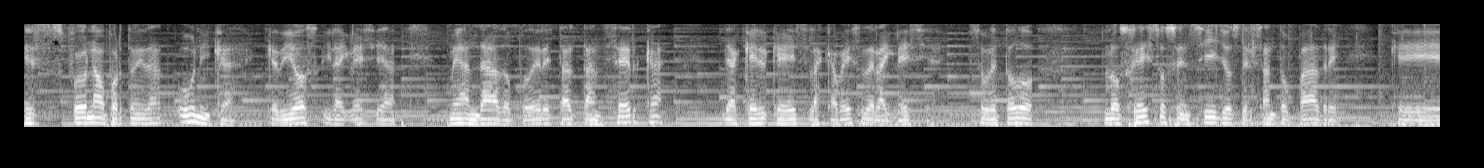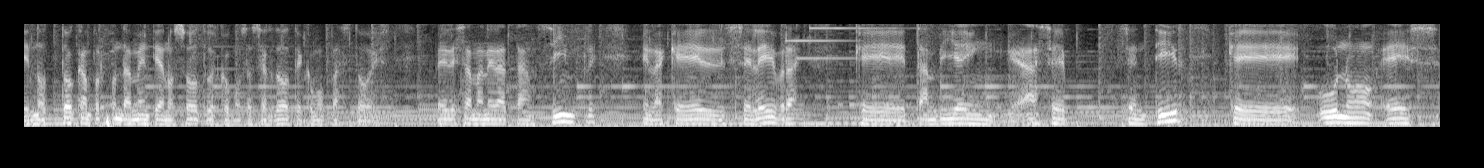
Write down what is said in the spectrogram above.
Es, fue una oportunidad única que Dios y la iglesia me han dado, poder estar tan cerca de aquel que es la cabeza de la iglesia. Sobre todo los gestos sencillos del Santo Padre que nos tocan profundamente a nosotros como sacerdotes, como pastores. Ver esa manera tan simple en la que Él celebra, que también hace sentir que uno es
